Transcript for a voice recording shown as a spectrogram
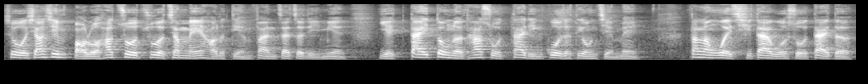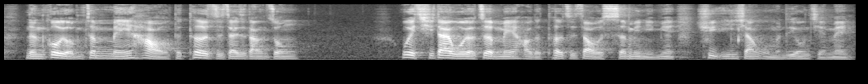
所以我相信保罗他做出了这美好的典范，在这里面也带动了他所带领过的弟兄姐妹。当然，我也期待我所带的能够有这美好的特质在这当中。我也期待我有这美好的特质在我生命里面去影响我们的弟兄姐妹。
